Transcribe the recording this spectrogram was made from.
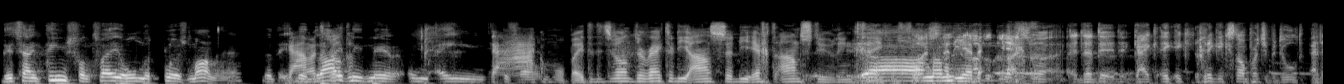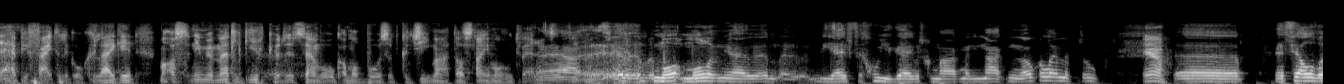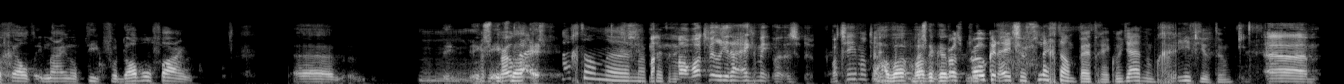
Dit zijn teams van 200 plus man, hè? Dat, Ja, dat het draait wel- niet meer om één Ja, persoon. kom op. Dit is wel een director die, aans, die echt aansturing Ja, geeft. maar- die hebben kijk, ik, ik, Rick, ik snap wat je bedoelt. En daar heb je feitelijk ook gelijk in. Maar als het niet meer Metal Gear kut is, zijn we ook allemaal boos op Kojima. Dat is nou eenmaal hoe het werkt. Ja, eh, eh, Mo- Molyneux, eh, die heeft de goede games gemaakt, maar die maakt nu ook alleen maar troep. Ja. Eh, hetzelfde geldt in mijn optiek voor Double Fine. Eh, Mm, ik- ik- was ik Broken snap- Age slecht dan, eh, maar Maar, Patrick? maar wat wil je daar eigenlijk mee... Wat zei je, Martijn? nou, wat, wat ik was er, Broken Age zo slecht dan, Patrick? Want jij hebt hem gereviewd toen. Ehm,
